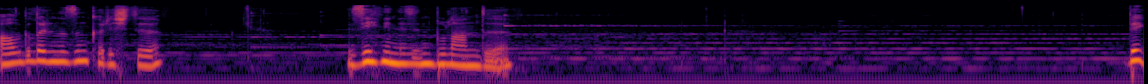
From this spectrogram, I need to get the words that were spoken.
algılarınızın karıştığı, zihninizin bulandığı, ve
